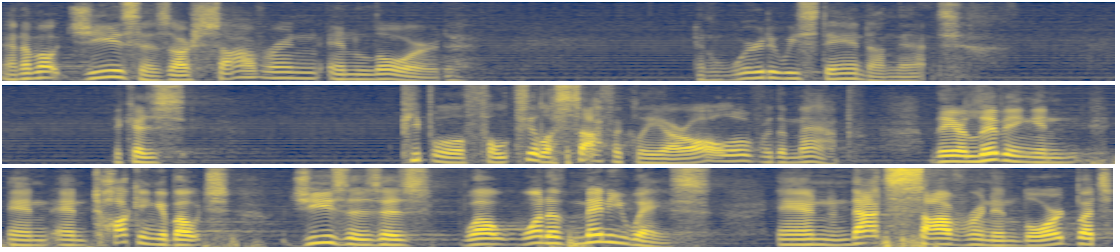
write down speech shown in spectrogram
and about Jesus, our sovereign and Lord. And where do we stand on that? Because people philosophically are all over the map. They are living and, and, and talking about Jesus as, well, one of many ways. And not sovereign and Lord, but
